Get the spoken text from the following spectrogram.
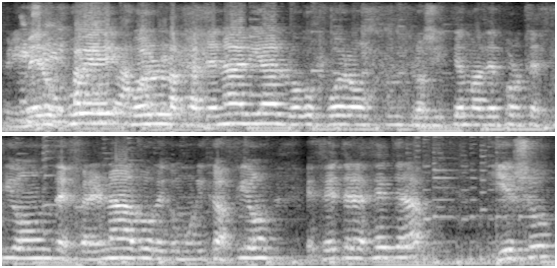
Primero fue, fueron las catenarias, luego fueron los sistemas de protección, de frenado, de comunicación, etcétera, etcétera, y eso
